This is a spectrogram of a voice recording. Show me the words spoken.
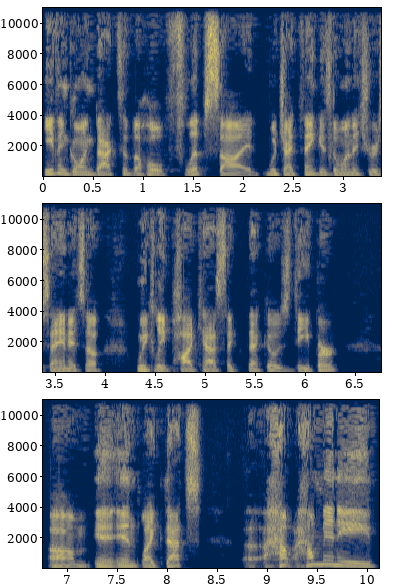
even going back to the whole flip side, which I think is the one that you were saying it's a weekly podcast that, that goes deeper. Um, and, and like that's uh, how how many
